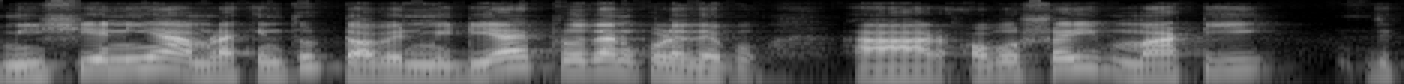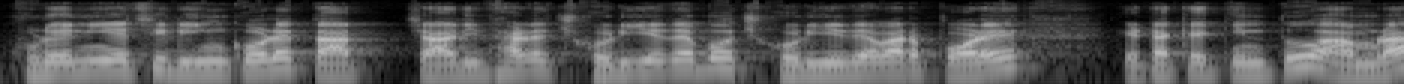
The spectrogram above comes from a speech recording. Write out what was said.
মিশিয়ে নিয়ে আমরা কিন্তু টবের মিডিয়ায় প্রদান করে দেব। আর অবশ্যই মাটি খুঁড়ে নিয়েছি রিং করে, তার চারিধারে ছড়িয়ে দেব। ছড়িয়ে দেওয়ার পরে এটাকে কিন্তু আমরা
